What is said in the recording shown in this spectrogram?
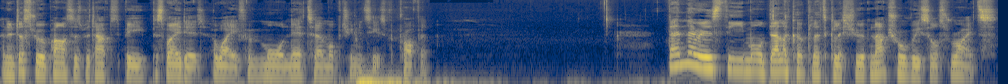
and industrial parties would have to be persuaded away from more near term opportunities for profit. Then there is the more delicate political issue of natural resource rights.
